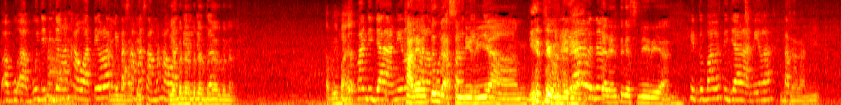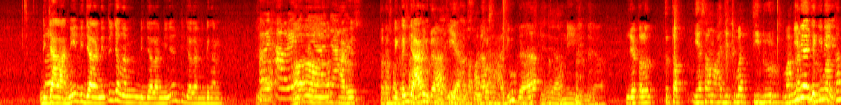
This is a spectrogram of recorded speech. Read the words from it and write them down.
abu-abu, jadi Nah, jangan khawatir lah kita khawatir. sama-sama ya khawatir benar benar juga. benar benar tapi banyak Hidup mah dijalani lah. kalian itu nggak sendirian gitu Iya, benar. kalian itu nggak sendirian Hidup harus dijalani lah. Tapi dijalani dijalani dijalani itu jangan dijalaninya dijalani dengan Hale-hale Ah, gitu ya, jangan. harus Tetap harus dikejar gitu juga. iya Iya, tetap ada usaha juga. ditekuni gitu ya Ya kalau tetap ya sama aja cuma tidur makan gini aja tidur, gini makan.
